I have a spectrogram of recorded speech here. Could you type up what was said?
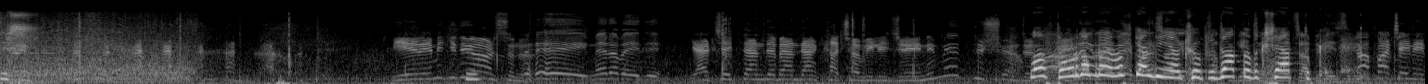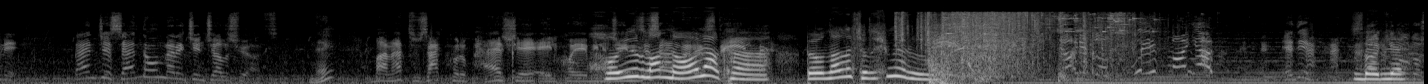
Sıkışmış. Bir yere mi gidiyorsunuz? Hey merhaba Edi. Gerçekten de benden kaçabileceğini mi düşündün? Lan sen oradan buraya nasıl geldin ya? Köprüde atladık şey yaptık. Kapa çeneni. Bence sen de onlar için çalışıyorsun. Ne? Bana tuzak kurup her şeye el koyabileceğinizi Hayır lan ne sandınız, değil alaka? mi? Ben onlarla çalışmıyorum. Lanet olsun bu herif manyak. Edi. Belli. Sakin ol dostum.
